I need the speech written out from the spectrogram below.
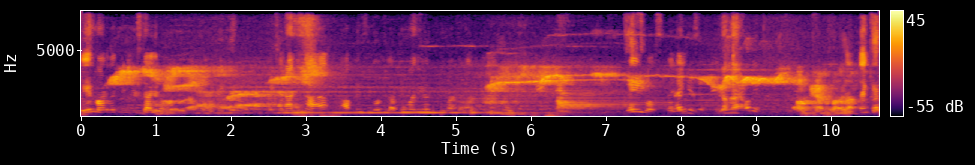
ಏನ್ ಮಾಡ್ಬೇಕು ನಿಮ್ಗೆ ಇಷ್ಟ ಆಗಿರೋ ನನ್ನ ಇನ್ನ ಆ ಪ್ಲೇಸ್ ಹೋಗಿಲ್ಲ ಅಭಿಮಾನಿಗಳು ಜೈ boss thank you thank you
